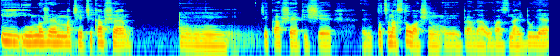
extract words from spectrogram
i, i może macie ciekawsze, mm, ciekawsze jakieś e, to, co na stołach się, y, prawda, u Was znajduje.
